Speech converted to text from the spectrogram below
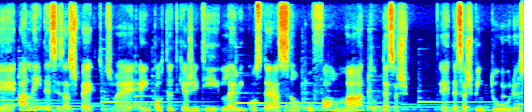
É, além desses aspectos, é, é importante que a gente leve em consideração o formato dessas, é, dessas pinturas,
